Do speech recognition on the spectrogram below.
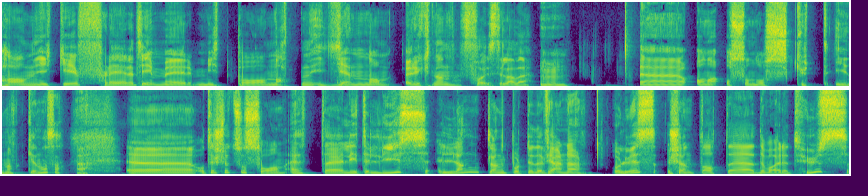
han gikk i flere timer midt på natten gjennom ørkenen. Forestill deg det. Mm. Uh, og han er også nå skutt i nakken, altså. Ja. Uh, og til slutt så, så han et uh, lite lys langt, langt borte i det fjerne. Og Louis skjønte at eh, det var et hus,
